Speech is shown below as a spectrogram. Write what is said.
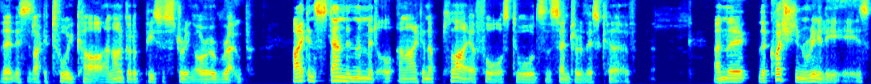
that this is like a toy car and I've got a piece of string or a rope. I can stand in the middle and I can apply a force towards the center of this curve. And the, the question really is,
